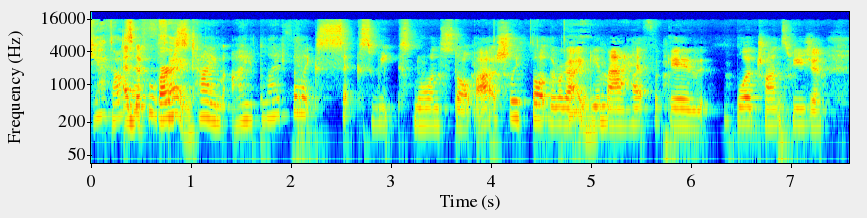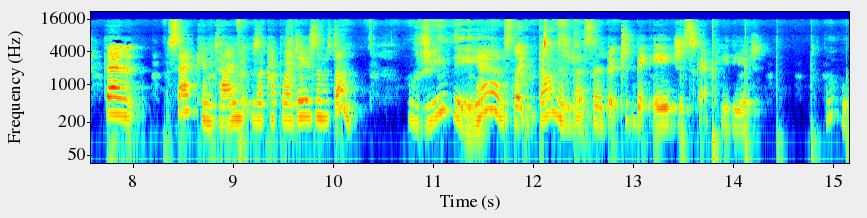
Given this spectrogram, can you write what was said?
Yeah, that's and the, whole first thing. time I bled for like six weeks non-stop. I actually thought they were gonna Hmm. give me a fucking blood transfusion. Then second time it was a couple of days and I was done. Oh, really? Yeah, it was like done and dusted, but it took me ages to get a period. Oh.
